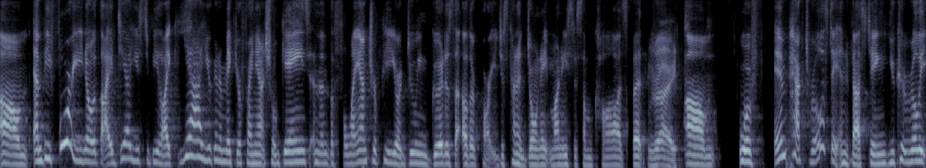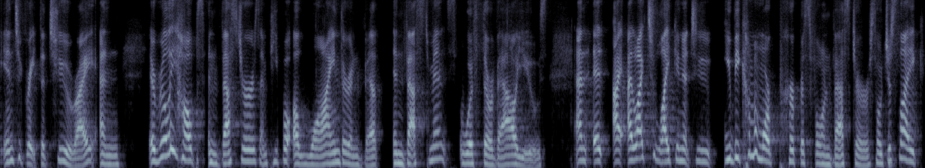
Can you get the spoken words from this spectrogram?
Um, and before, you know, the idea used to be like, yeah, you're going to make your financial gains, and then the philanthropy or doing good is the other part. You just kind of donate money to some cause. But right. Um, with impact real estate investing, you could really integrate the two, right? And it really helps investors and people align their inve- investments with their values. And it, I, I, like to liken it to you become a more purposeful investor. So just like,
